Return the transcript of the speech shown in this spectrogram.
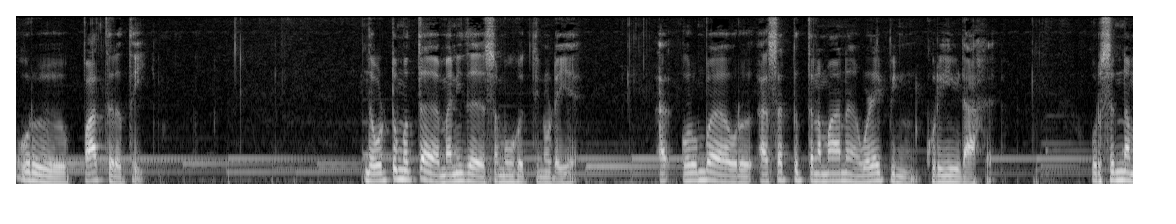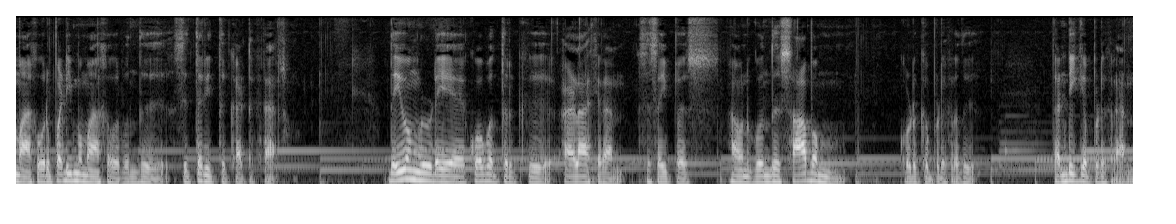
ஒரு பாத்திரத்தை இந்த ஒட்டுமொத்த மனித சமூகத்தினுடைய ரொம்ப ஒரு அசட்டுத்தனமான உழைப்பின் குறியீடாக ஒரு சின்னமாக ஒரு படிமமாக அவர் வந்து சித்தரித்து காட்டுகிறார். தெய்வங்களுடைய கோபத்திற்கு ஆளாகிறான் சிசைப்பஸ். அவனுக்கு வந்து சாபம் கொடுக்கப்படுகிறது தண்டிக்கப்படுகிறான்.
